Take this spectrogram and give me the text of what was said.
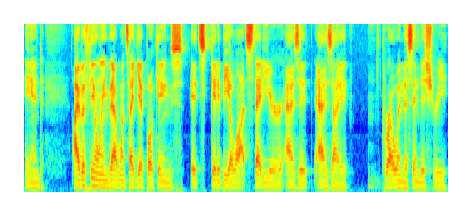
And I have a feeling that once I get bookings, it's going to be a lot steadier as it as I grow in this industry.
